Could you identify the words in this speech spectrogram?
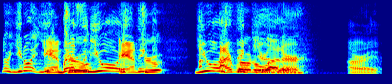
No, you know what? You, Andrew- Branson, you always Andrew, think, you always I wrote a you're the- letter. all right.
